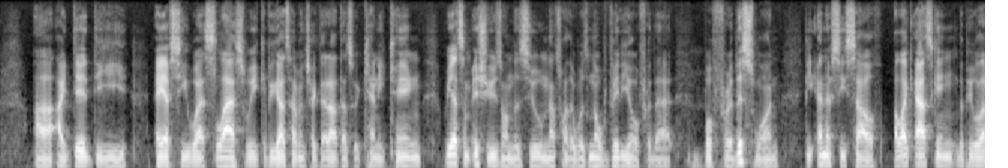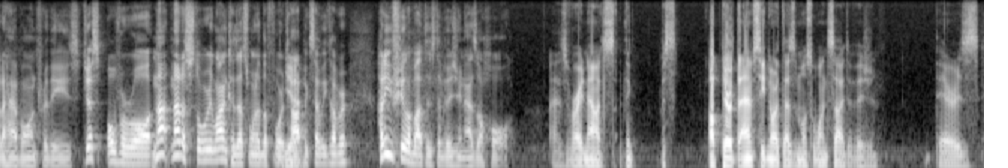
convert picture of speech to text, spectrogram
Uh, I did the AFC West last week. If you guys haven't checked that out, that's with Kenny King. We had some issues on the Zoom. That's why there was no video for that. Mm-hmm. But for this one, the NFC South, I like asking the people that I have on for these just overall, not not a storyline because that's one of the four Yeah. topics that we cover. How do you feel about this division as a whole? As of right now, it's I think up there with the NFC North as the most one-side division. There's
